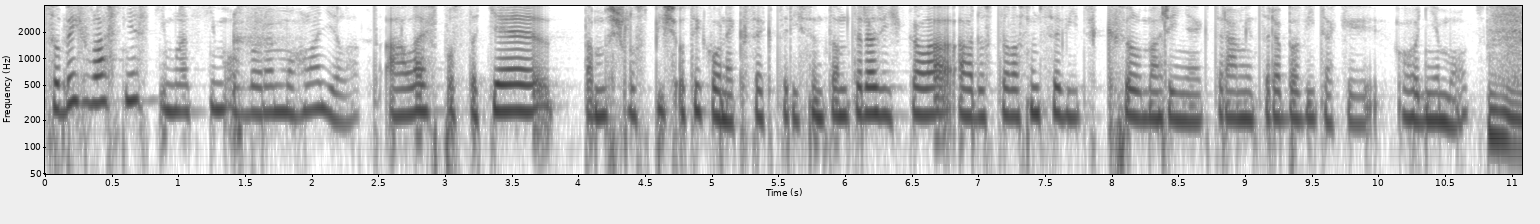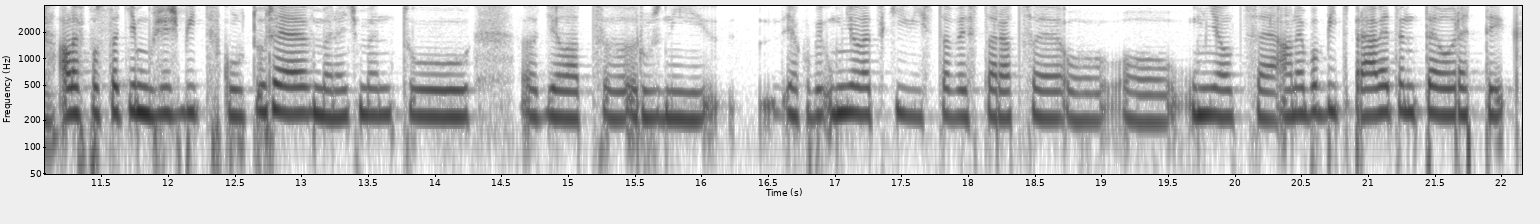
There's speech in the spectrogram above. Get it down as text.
Co bych vlastně s tímhle s tím oborem mohla dělat? Ale v podstatě tam šlo spíš o ty konexe, které jsem tam teda získala a dostala jsem se víc k filmařině, která mě teda baví taky hodně moc. Mm. Ale v podstatě můžeš být v kultuře, v managementu, eh, dělat eh, různý jakoby umělecký výstavy, starat se o, o umělce, anebo být právě ten teoretik.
